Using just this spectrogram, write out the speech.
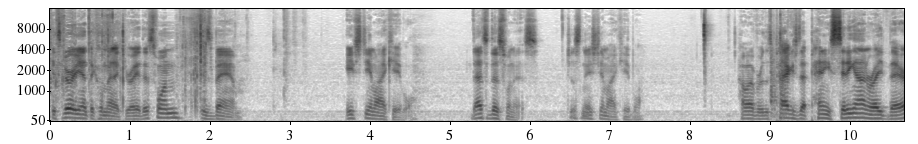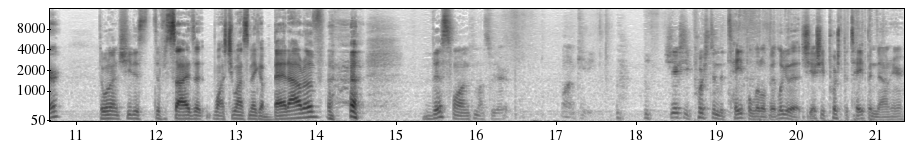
It's very anticlimactic, right? This one is BAM. HDMI cable. That's what this one is. Just an HDMI cable. However, this package that Penny's sitting on right there, the one that she just decides that she wants to make a bed out of, this one, come on, sweetheart. Come on, kitty. She actually pushed in the tape a little bit. Look at that. She actually pushed the tape in down here.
